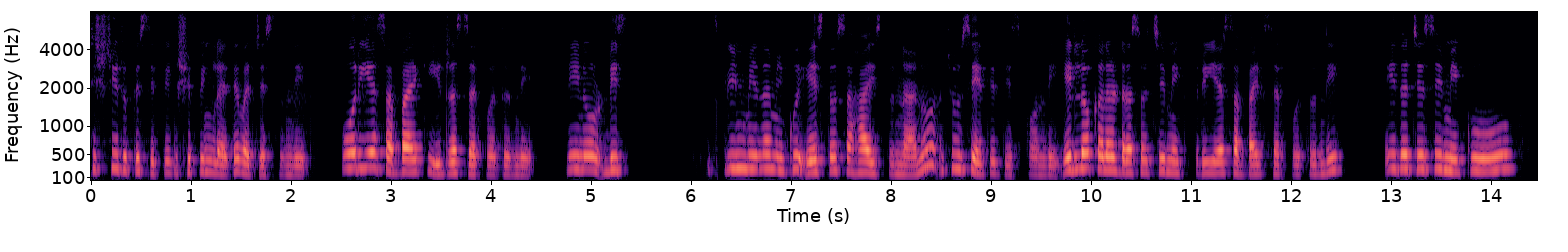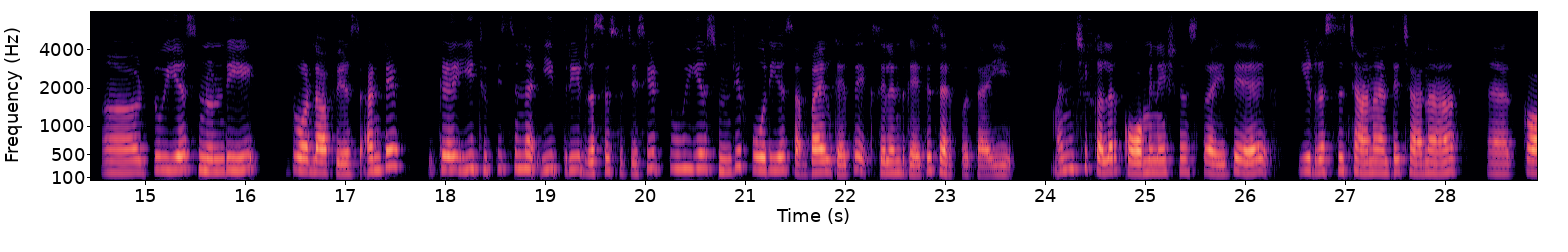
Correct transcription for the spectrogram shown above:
60 రూపీస్ షిప్పింగ్ షిప్పింగ్‌లో అయితే వచ్చేస్తుంది. ఫోర్ ఇయర్స్ అబ్బాయికి ఈ డ్రెస్ సరిపోతుంది. నేను డిస్ స్క్రీన్ మీద మీకు ఏస్‌తో సహా ఇస్తున్నాను. చూసి అయితే తీసుకోండి. ఎల్లో కలర్ డ్రెస్ వచ్చి మీకు త్రీ ఇయర్స్ అబ్బాయికి సరిపోతుంది. ఇది వచ్చేసి మీకు టూ ఇయర్స్ నుండి టూ అండ్ హాఫ్ ఇయర్స్ అంటే ఇక్కడ ఈ చూపిస్తున్న ఈ త్రీ డ్రెస్సెస్ వచ్చేసి టూ ఇయర్స్ నుంచి ఫోర్ ఇయర్స్ అబ్బాయిలకైతే ఎక్సలెంట్‌గా అయితే సరిపోతాయి. మంచి కలర్ కాంబినేషన్స్‌తో అయితే ఈ డ్రెస్ చాలా అంటే చాలా కా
